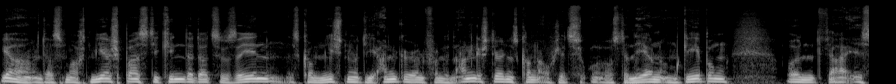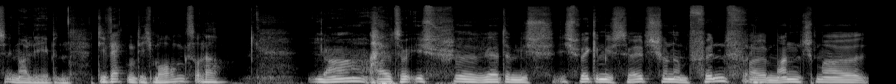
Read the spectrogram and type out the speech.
Ja, und das macht mir Spaß, die Kinder da zu sehen. Es kommen nicht nur die Angehörigen von den Angestellten, es kommen auch jetzt aus der näheren Umgebung. Und da ist immer Leben. Die wecken dich morgens, oder? Ja, also ich äh, werde mich, ich wecke mich selbst schon um fünf, weil manchmal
